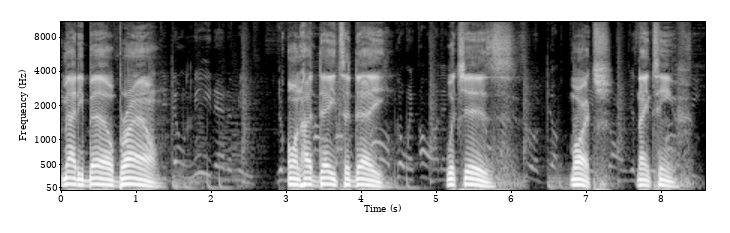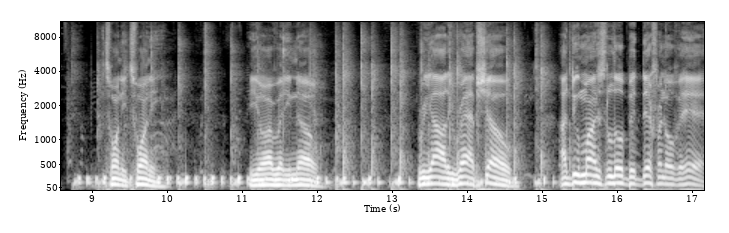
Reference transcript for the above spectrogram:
Maddie Bell Brown on her day today, which is March 19th, 2020. You already know. Reality rap show. I do mine just a little bit different over here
